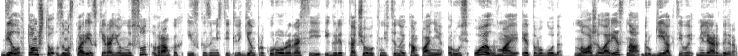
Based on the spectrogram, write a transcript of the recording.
Дело в том, что Замоскворецкий районный суд в рамках иска заместителя генпрокурора России Игоря Ткачева к нефтяной компании «Русь Ойл» в мае этого года наложил арест на другие активы миллиардера.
